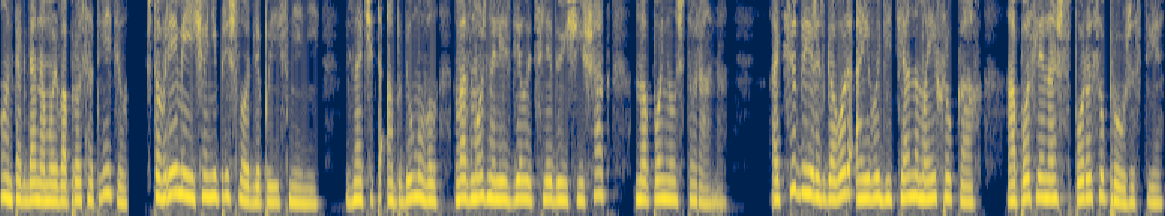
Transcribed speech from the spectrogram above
Он тогда на мой вопрос ответил, что время еще не пришло для пояснений. Значит, обдумывал, возможно ли сделать следующий шаг, но понял, что рано. Отсюда и разговор о его дитя на моих руках, а после наш спор о супружестве.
